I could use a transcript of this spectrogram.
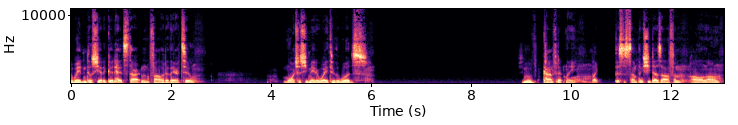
I waited until she had a good head start and followed her there, too. Watched as she made her way through the woods, she moved confidently, like this is something she does often, all alone.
